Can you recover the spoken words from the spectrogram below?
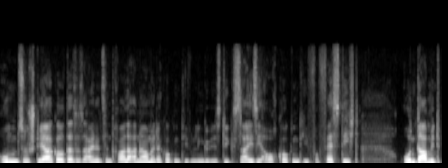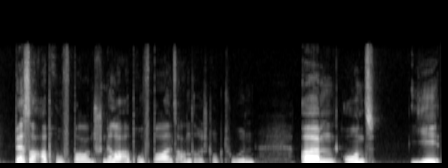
umso stärker, das ist eine zentrale Annahme der kognitiven Linguistik, sei sie auch kognitiv verfestigt und damit besser abrufbar und schneller abrufbar als andere Strukturen. Ähm, und je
